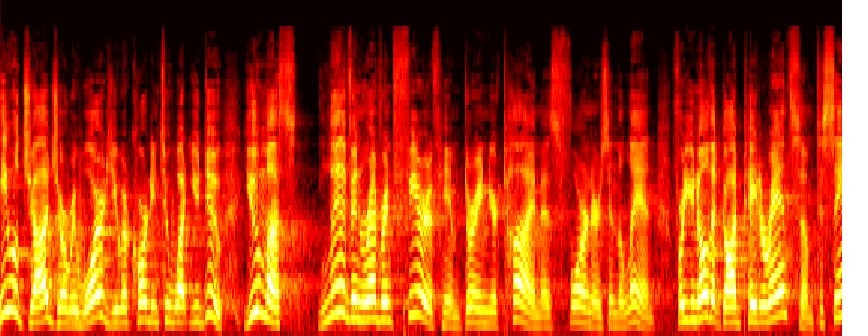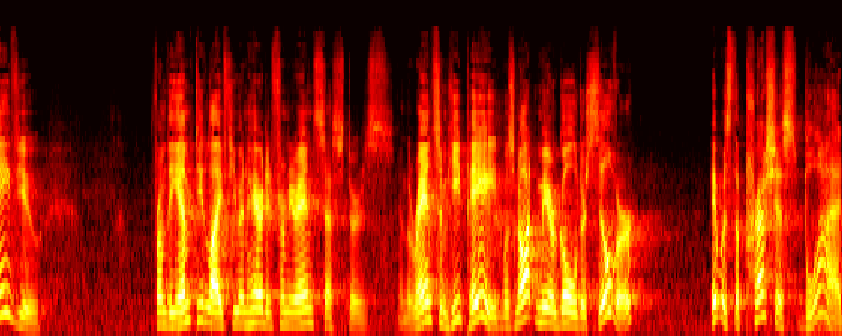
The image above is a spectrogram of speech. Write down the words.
He will judge or reward you according to what you do. You must live in reverent fear of him during your time as foreigners in the land, for you know that God paid a ransom to save you from the empty life you inherited from your ancestors. And the ransom he paid was not mere gold or silver, it was the precious blood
